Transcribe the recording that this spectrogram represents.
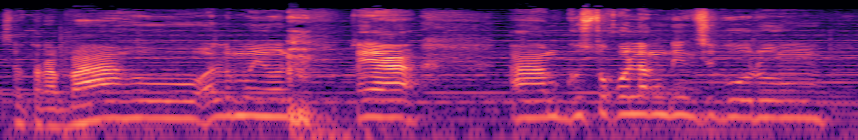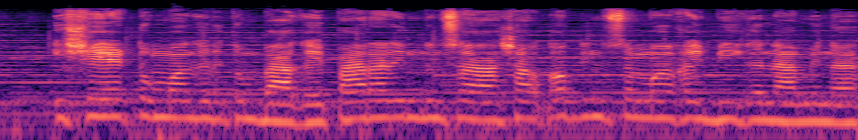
sa trabaho, alam mo yun. Kaya um, gusto ko lang din sigurong i-share tong mga ganitong bagay para rin dun sa shoutout din sa mga kaibigan namin na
